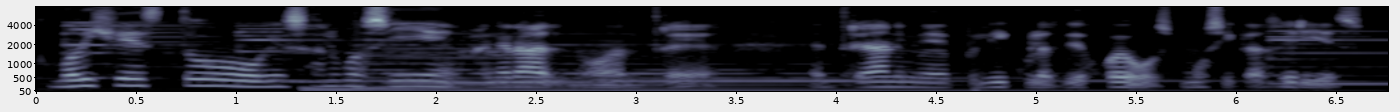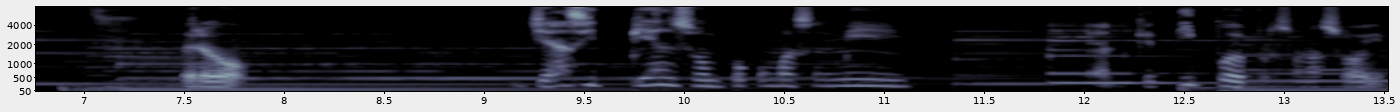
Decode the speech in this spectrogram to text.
como dije, esto es algo así en general, ¿no? Entre, entre anime, películas, videojuegos, música, series. Pero ya si pienso un poco más en mí, en qué tipo de persona soy,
